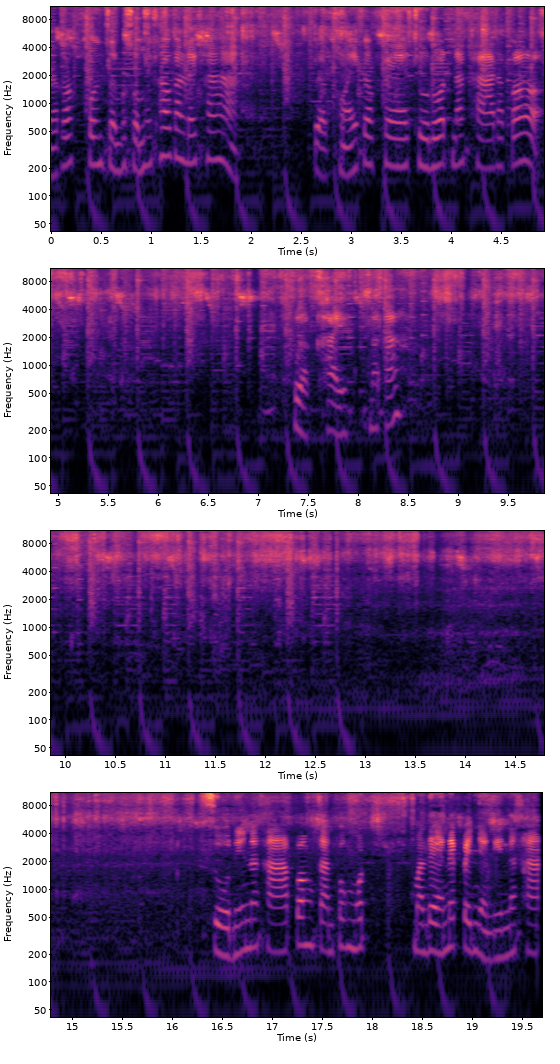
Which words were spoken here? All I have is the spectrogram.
แล้วก็คนส่วนผสมให้เข้ากันเลยค่ะ เปลือกหอยกาแฟชูรสนะคะ แล้วก็ ลือกไข่นะคะ สูตรนี้นะคะ ป้องกันพวกมดมแมลงได้เป็นอย่างดีนะคะ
